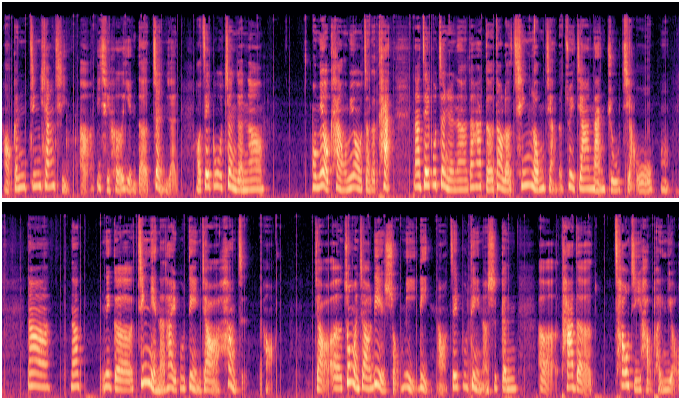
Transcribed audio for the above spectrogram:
哦，跟金香琪呃一起合演的证人哦，这部证人呢我没有看，我没有整个看。那这部证人呢，让他得到了青龙奖的最佳男主角哦，嗯，那那那个今年呢，他有一部电影叫《Hunt》哦。叫呃，中文叫《猎手密令》哦。这部电影呢是跟呃他的超级好朋友、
